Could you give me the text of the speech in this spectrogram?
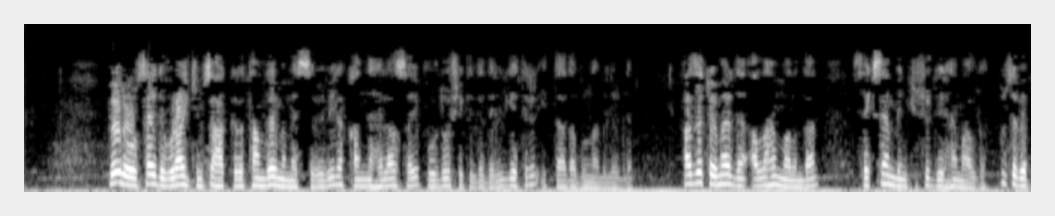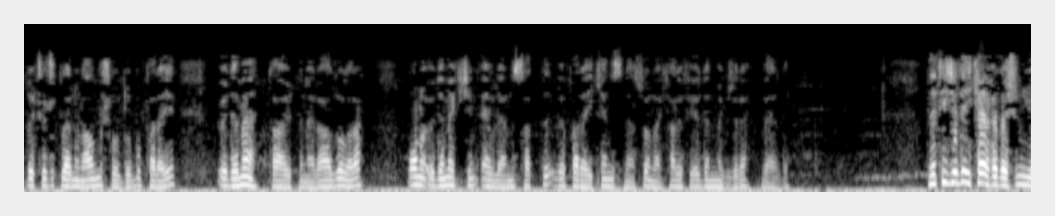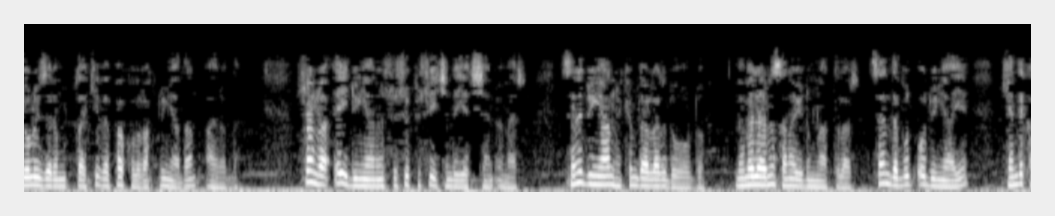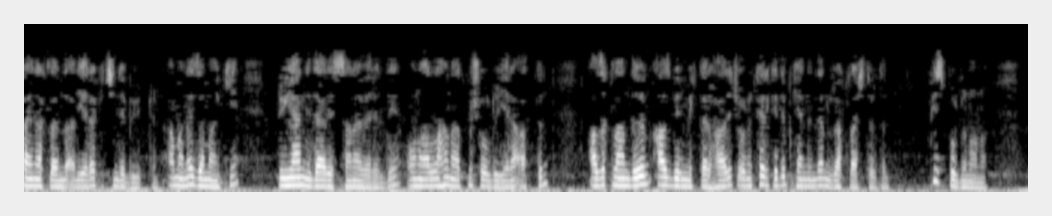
Böyle olsaydı vuran kimse hakkını tam vermemesi sebebiyle kanını helal sayıp vurduğu şekilde delil getirir iddiada bulunabilirdi. Hazreti Ömer de Allah'ın malından 80 bin küsür dirhem aldı. Bu sebeple çocuklarının almış olduğu bu parayı ödeme taahhütüne razı olarak onu ödemek için evlerini sattı ve parayı kendisinden sonraki halifeye ödenmek üzere verdi. Neticede iki arkadaşının yolu üzere muttaki ve pak olarak dünyadan ayrıldı. Sonra ey dünyanın süsü püsü içinde yetişen Ömer, seni dünyanın hükümdarları doğurdu. Memelerini sana yudumlattılar. Sen de bu o dünyayı kendi kaynaklarında arayarak içinde büyüttün. Ama ne zaman ki dünyanın idaresi sana verildi, onu Allah'ın atmış olduğu yere attın, azıklandığın az bir miktar hariç onu terk edip kendinden uzaklaştırdın. Pis buldun onu.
